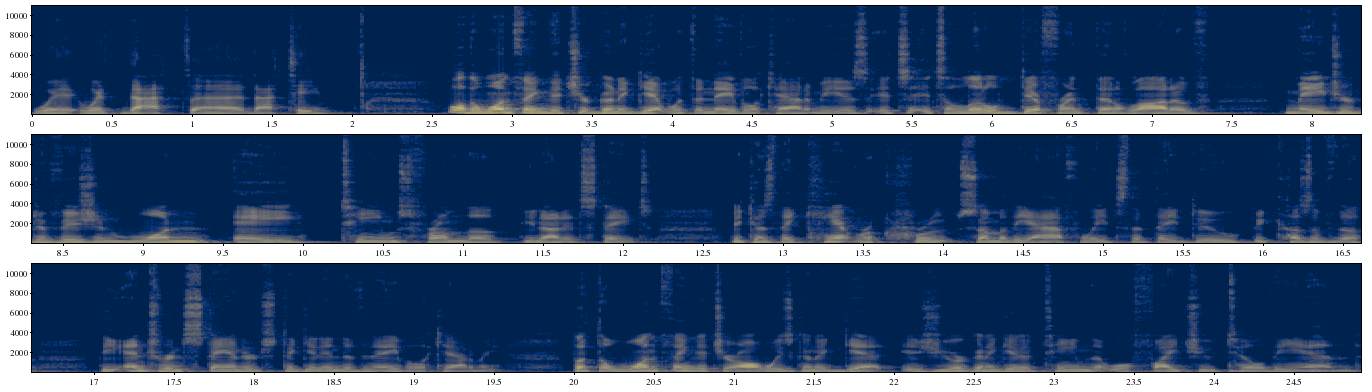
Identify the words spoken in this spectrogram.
with, with that, uh, that team. Well, the one thing that you're going to get with the Naval Academy is it's it's a little different than a lot of major Division 1A teams from the United States because they can't recruit some of the athletes that they do because of the the entrance standards to get into the Naval Academy. But the one thing that you're always going to get is you're going to get a team that will fight you till the end.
